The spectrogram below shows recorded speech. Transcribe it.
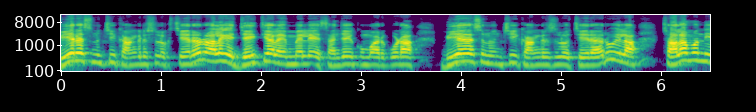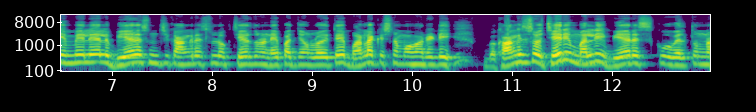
బీఆర్ఎస్ నుంచి కాంగ్రెస్లోకి చేరారు. అలాగే జైత్యాల ఎమ్మెల్యే సంజయ్ కుమార్ కూడా బీఆర్ఎస్ నుంచి కాంగ్రెస్లో చేరారు. ఇలా చాలామంది ఎమ్మెల్యేలు బీఆర్ఎస్ నుంచి కాంగ్రెస్లోకి చేరుతున్న నేపథ్యంలో అయితే బండ్ల కృష్ణమోహన్ రెడ్డి కాంగ్రెస్లో చేరి మళ్ళీ బీఆర్ఎస్కు వెళ్తున్న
